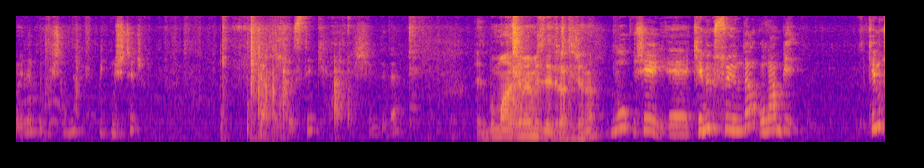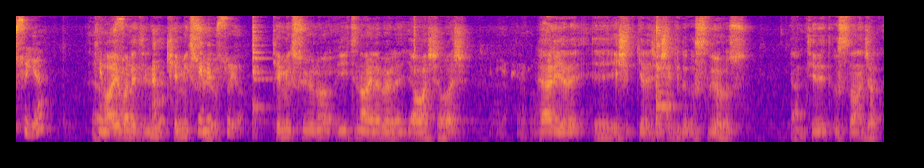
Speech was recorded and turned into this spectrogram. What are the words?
böyle bu işlemi bitmiştir. Bıçakla kestik. Şimdi de. Evet, bu malzememiz nedir Hatice Hanım? Bu şey e, kemik suyunda olan bir kemik suyu. E, Kemik hayvan suyu. etinin Ha? kemik suyu. Kemik suyu. Kemik suyunu itinayla böyle yavaş yavaş Böyle her yere e, eşit gelecek şekilde ıslıyoruz. Yani tirit ıslanacak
